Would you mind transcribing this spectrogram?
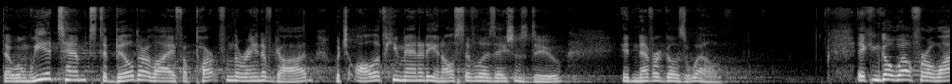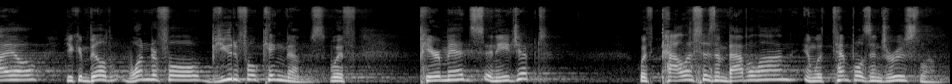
That when we attempt to build our life apart from the reign of God, which all of humanity and all civilizations do, it never goes well. It can go well for a while. You can build wonderful, beautiful kingdoms with pyramids in Egypt, with palaces in Babylon, and with temples in Jerusalem.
